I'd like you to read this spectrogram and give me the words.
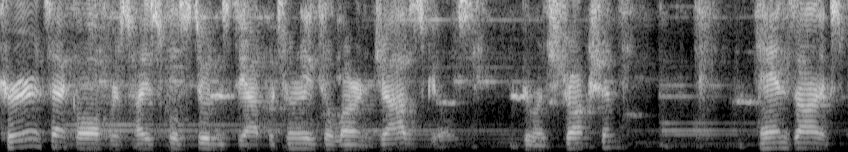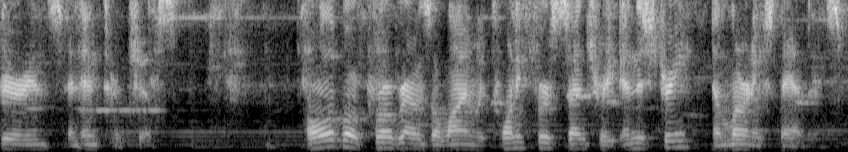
Career and Tech offers high school students the opportunity to learn job skills through instruction, hands on experience, and internships. All of our programs align with 21st century industry and learning standards,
